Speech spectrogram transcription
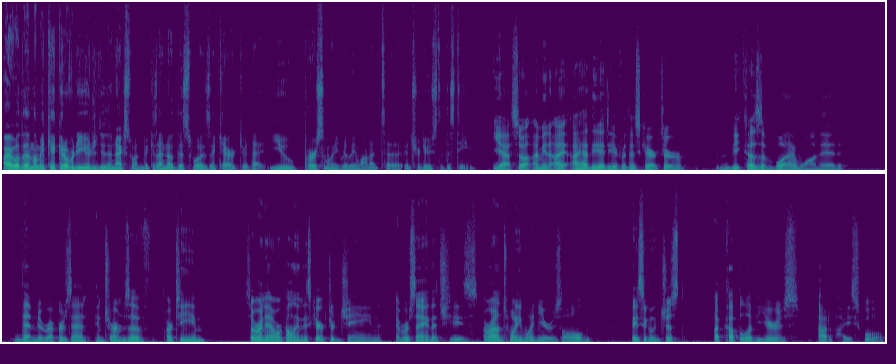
All right, well, then let me kick it over to you to do the next one because I know this was a character that you personally really wanted to introduce to this team. Yeah, so I mean, I I had the idea for this character because of what I wanted them to represent in terms of our team. So right now we're calling this character Jane, and we're saying that she's around 21 years old, basically just a couple of years out of high school.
